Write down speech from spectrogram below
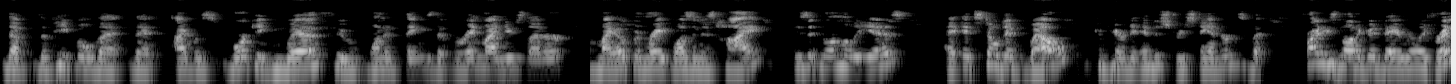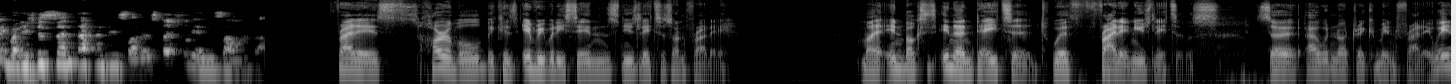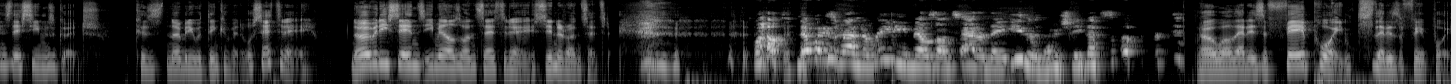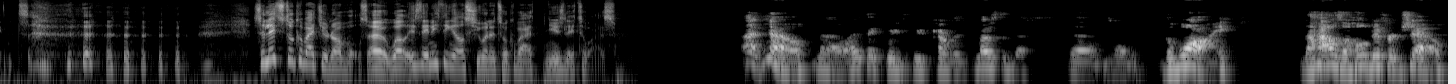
the the people that that I was working with who wanted things that were in my newsletter. My open rate wasn't as high as it normally is. It still did well compared to industry standards, but Friday's not a good day really for anybody to send out a newsletter, especially in the summertime. Friday is horrible because everybody sends newsletters on Friday. My inbox is inundated with Friday newsletters. So I would not recommend Friday. Wednesday seems good because nobody would think of it. Or Saturday. Nobody sends emails on Saturday. Send it on Saturday. well, nobody's around to read emails on Saturday either, though, Sheena. So. Oh, well, that is a fair point. That is a fair point. so let's talk about your novels. Oh, well, is there anything else you want to talk about newsletter wise? Uh, no, no. I think we've, we've covered most of the, the, the, the why. The how's a whole different show.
